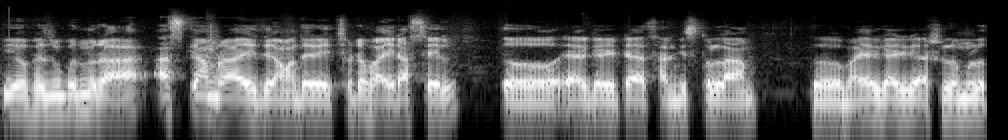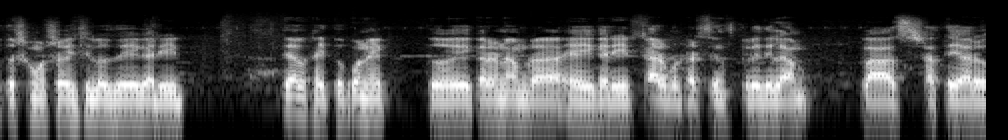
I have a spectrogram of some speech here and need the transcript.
প্রিয় ফেসবুক বন্ধুরা আজকে আমরা এই যে আমাদের এই ছোট ভাই রাসেল তো এর গাড়িটা সার্ভিস করলাম। তো ভাইয়ের গাড়ির আসলে মূলত সমস্যা হয়েছিল যে এই গাড়ির তেল খাইতো অনেক তো এই কারণে আমরা এই গাড়ির কার্বোটার চেঞ্জ করে দিলাম প্লাস সাথে আরও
